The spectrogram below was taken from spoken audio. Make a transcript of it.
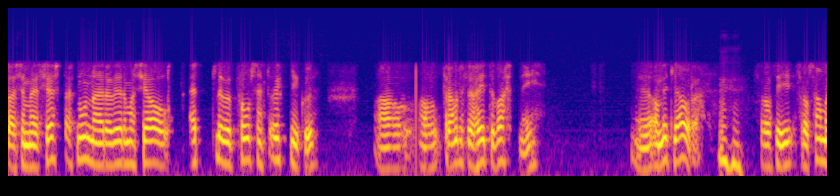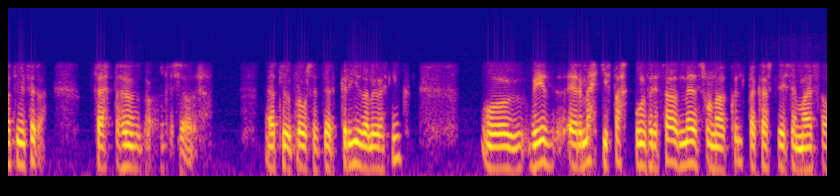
Það sem er sérstakt núna er að við erum að sjá 11% aukningu á, á framræslega heitu vatni uh, á milli ára frá, því, frá sama tími fyrra. Þetta höfum við aldrei sjáður. 11% er gríðalega aukning og við erum ekki stakkbúin fyrir það með svona kuldakasti sem er þá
